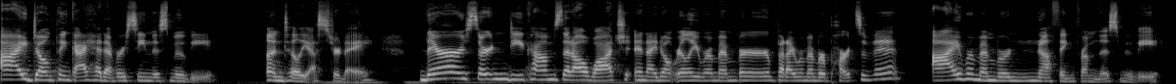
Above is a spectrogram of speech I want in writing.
I don't think I had ever seen this movie until yesterday. There are certain DComs that I'll watch and I don't really remember, but I remember parts of it. I remember nothing from this movie.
